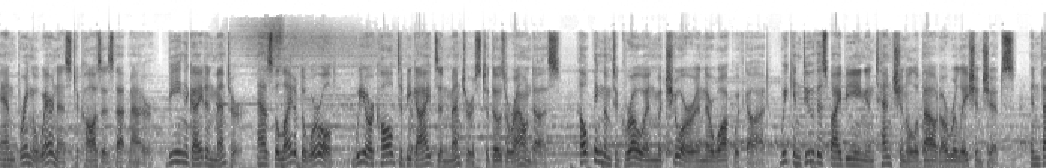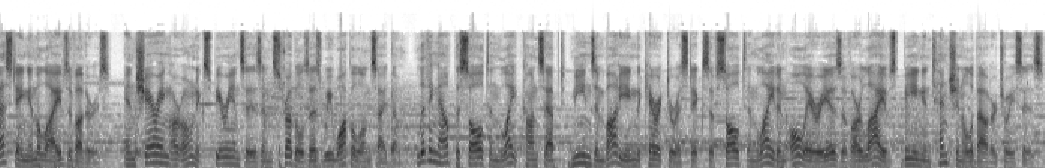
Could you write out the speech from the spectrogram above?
and bring awareness to causes that matter. Being a guide and mentor. As the light of the world, we are called to be guides and mentors to those around us, helping them to grow and mature in their walk with God. We can do this by being intentional about our relationships, investing in the lives of others, and sharing our own experiences and struggles as we walk alongside them. Living out the salt and light concept means embodying the characteristics of salt and light in all areas of our lives, being intentional about our choices,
